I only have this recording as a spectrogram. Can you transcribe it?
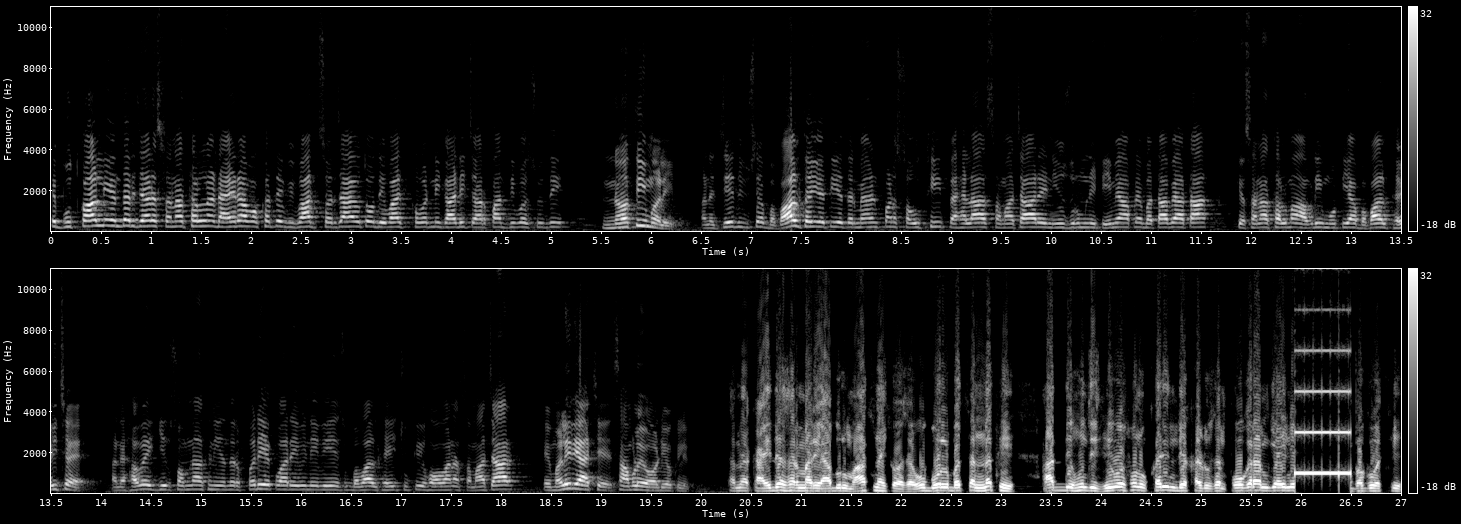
એ ભૂતકાળની અંદર જ્યારે સનાથલના ડાયરા વખતે વિવાદ સર્જાયો હતો દેવાજ ખબરની ગાડી ચાર પાંચ દિવસ સુધી નહોતી મળી. અને જે દિવસે બબાલ થઈ હતી એ દરમિયાન પણ સૌથી પહેલા સમાચાર એ ન્યૂઝરૂમની ટીમે આપણે બતાવ્યા હતા કે સનાથલમાં આવડી મોટી આ બબાલ થઈ છે. અને હવે ગીર સોમનાથની અંદર ફરી એકવાર એવી ને એવી બબાલ થઈ ચૂકી હોવાના સમાચાર એ મળી રહ્યા છે. સાંભળો ઓડિયો ક્લિપ તમે કાયદેસર મારી આબરૂ હાથ નાખ્યો છે. હું બોલ બચન નથી. આજ દી સુધી જીવો છું કરીને દેખાડ્યું છે પ્રોગ્રામ ગયા એની ભગવતથી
